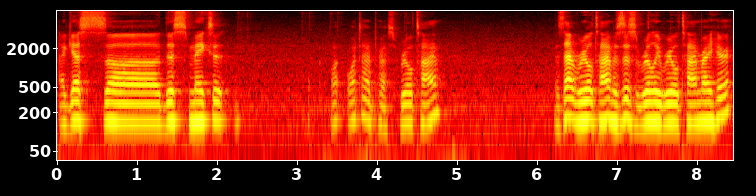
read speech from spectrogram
I guess uh, this makes it... What, what did I press? Real time? Is that real time? Is this really real time right here?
